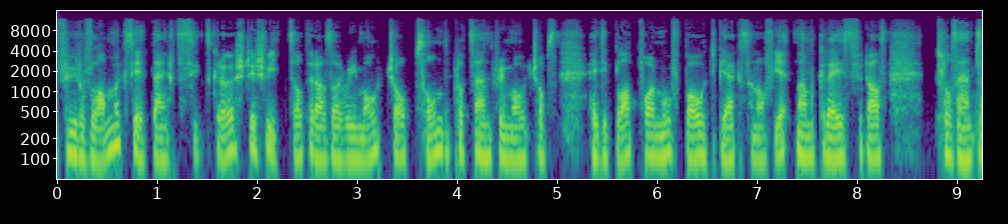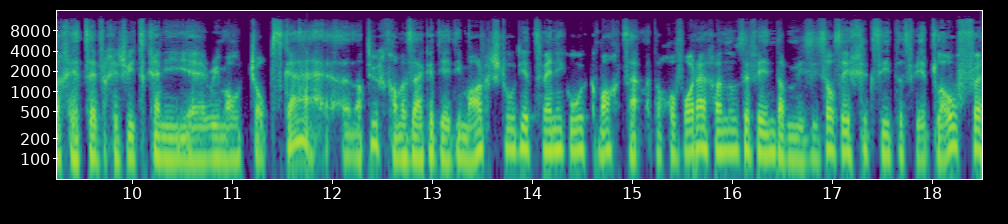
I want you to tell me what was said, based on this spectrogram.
Feuer auf Flammen gesehen. Ich denke, das ist das grösste in der Schweiz, oder? Also Remote-Jobs, 100% Remote-Jobs, haben die Plattform aufgebaut, bin extra nach Vietnam gereist für das. Schlussendlich hat es einfach in der Schweiz keine äh, Remote-Jobs gegeben. Äh, natürlich kann man sagen, die haben die Marktstudie zu wenig gut gemacht, das hätte man doch auch vorher herausfinden können, aber wir sind so sicher gewesen, das wird laufen.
